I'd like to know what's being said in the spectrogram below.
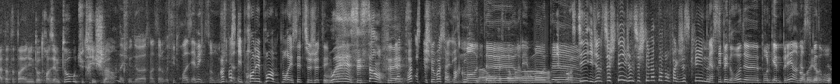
Attends, attends, Anune, t'es au troisième tour ou tu triches là Non, bah je suis, de- en train de descendre- je suis troisième et je descends de mon Moi, je pense qu'il prend les points pour essayer de se jeter. Ouais, c'est ça en fait Ouais, parce que je le vois sur Ah, le les parcours. menteurs, Ah ça les. Il, menteurs. prend- Si, il vient de se jeter, il vient de se jeter maintenant pour pas que je screen. Merci Pedro de... pour le gameplay, hein, merci Pedro.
